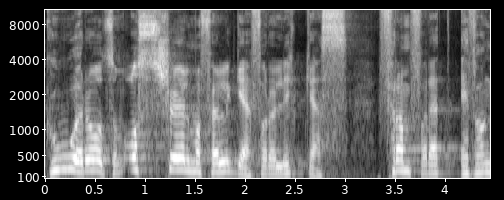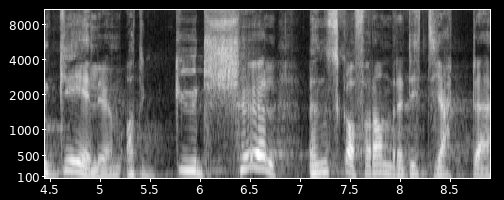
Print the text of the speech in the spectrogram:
gode råd som oss sjøl må følge for å lykkes, framfor et evangelium at Gud sjøl ønsker å forandre ditt hjerte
